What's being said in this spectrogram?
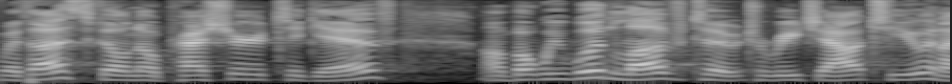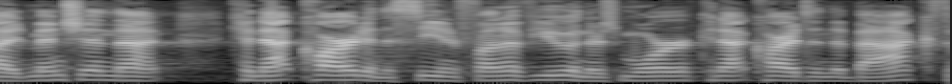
with us, feel no pressure to give, uh, but we would love to, to reach out to you. And I'd mentioned that Connect card in the seat in front of you, and there's more Connect cards in the back. Feel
